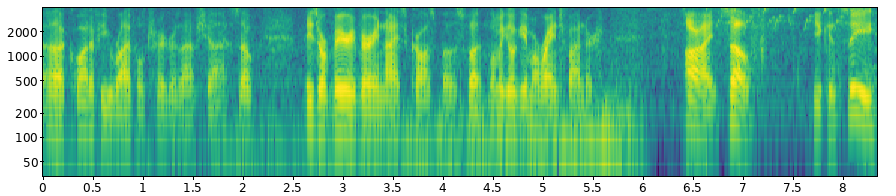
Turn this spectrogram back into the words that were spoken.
uh, quite a few rifle triggers I've shot. So these are very very nice crossbows. But let me go get my rangefinder. All right, so you can see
